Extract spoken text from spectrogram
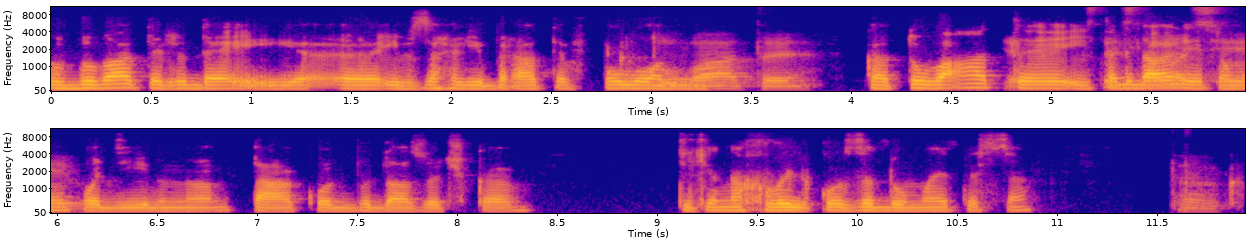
вбивати людей е, і взагалі брати в полон Катувати. катувати Як і так далі, і тому подібно. Так, от, будь лазочка, тільки на хвильку задумайтеся. Так.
